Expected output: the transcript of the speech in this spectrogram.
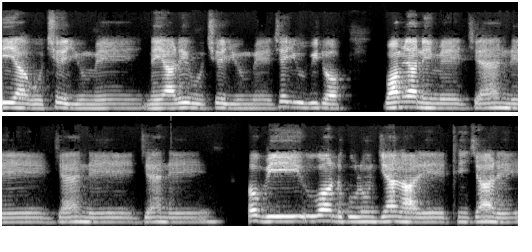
ရိယာကိုချက်ယူမယ်နေရာလေးကိုချက်ယူမယ်ချက်ယူပြီးတော့ပွားများနေမယ်ကျမ်းနေကျမ်းနေကျမ်းနေ ဟုတ်ပြီဥကောင်းတစ်ခုလုံးကျမ်းလာတယ်ထင်ရှားတယ်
